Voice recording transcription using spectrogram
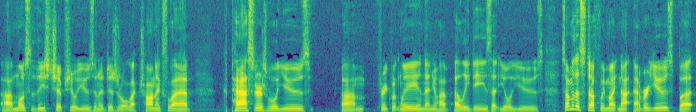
Uh, most of these chips you'll use in a digital electronics lab. Capacitors we'll use um, frequently, and then you'll have LEDs that you'll use. Some of the stuff we might not ever use, but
